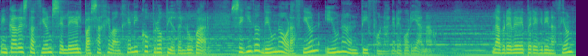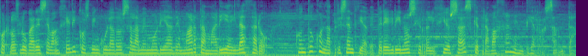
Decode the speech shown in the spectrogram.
En cada estación se lee el pasaje evangélico propio del lugar, seguido de una oración y una antífona gregoriana. La breve peregrinación por los lugares evangélicos vinculados a la memoria de Marta, María y Lázaro contó con la presencia de peregrinos y religiosas que trabajan en Tierra Santa.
